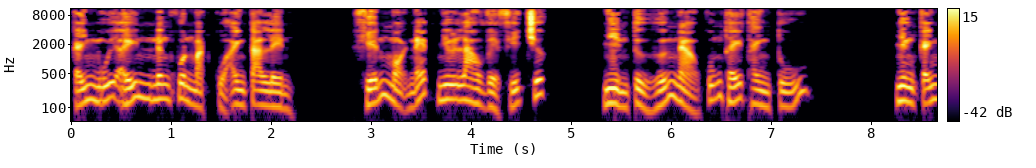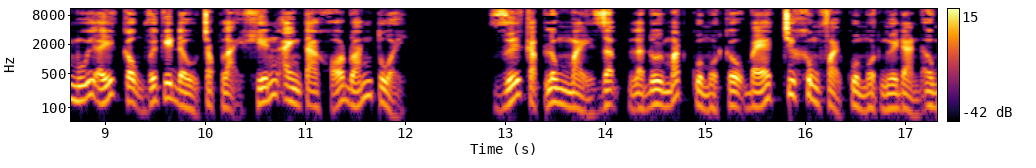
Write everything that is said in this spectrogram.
Cánh mũi ấy nâng khuôn mặt của anh ta lên, khiến mọi nét như lao về phía trước. Nhìn từ hướng nào cũng thấy thanh tú. Nhưng cánh mũi ấy cộng với cái đầu chọc lại khiến anh ta khó đoán tuổi. Dưới cặp lông mày rậm là đôi mắt của một cậu bé chứ không phải của một người đàn ông.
